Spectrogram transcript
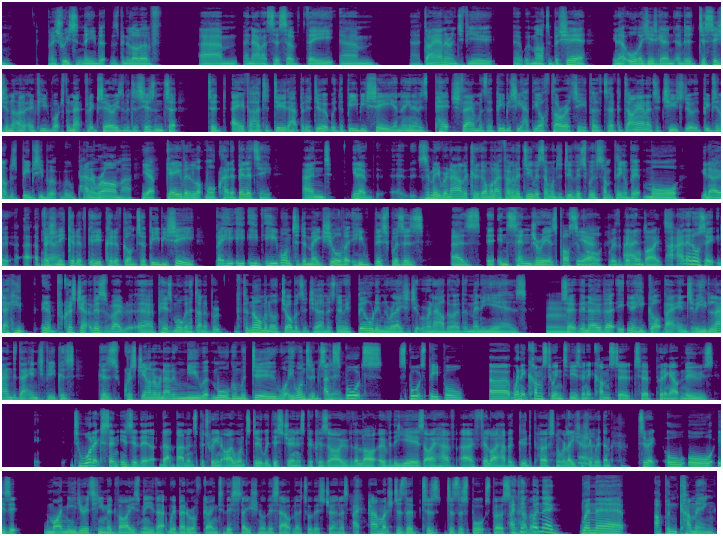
most recently there's been a lot of um, analysis of the um, uh, Diana interview uh, with Martin Bashir. You know, all those years ago, and the decision, uh, if you watch the Netflix series, the decision to to a for her to do that, but to do it with the BBC. And you know, his pitch then was that BBC had the authority for, so for Diana to choose to do it with BBC, not just BBC but with Panorama. Yeah. gave it a lot more credibility. And you know, similarly, Ronaldo could have gone. Well, if I'm going to do this, I want to do this with something a bit more. You know, officially, Yeah. he could have he could have gone to a BBC, but he he he wanted to make sure that he this was as as incendiary as possible Yeah, with a bit more And- bites. and then also like he you know Christian this is why, uh, Piers Morgan had done a phenomenal job as a journalist and he's building the relationship with Ronaldo over many years Mm. so you know that you know he got that interview he landed that interview because because Cristiano Ronaldo knew what Morgan would do what he wanted him to and do And sports sports people uh, when it comes to interviews when it comes to to putting out news to what extent is it that, that balance between I want to do it with this journalist because I, over the la- over the years I have I feel I have a good personal relationship with them to or or is it my media team advise me that we're better off going to this station or this outlet or this journalist how much does the does, does the sports person I think have a- when they're when they're up and coming,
